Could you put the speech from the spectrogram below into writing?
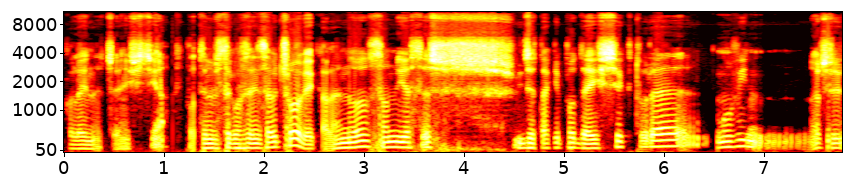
kolejne części, a potem z tego powstanie cały człowiek, ale no są, jest też, widzę takie podejście, które mówi, znaczy,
